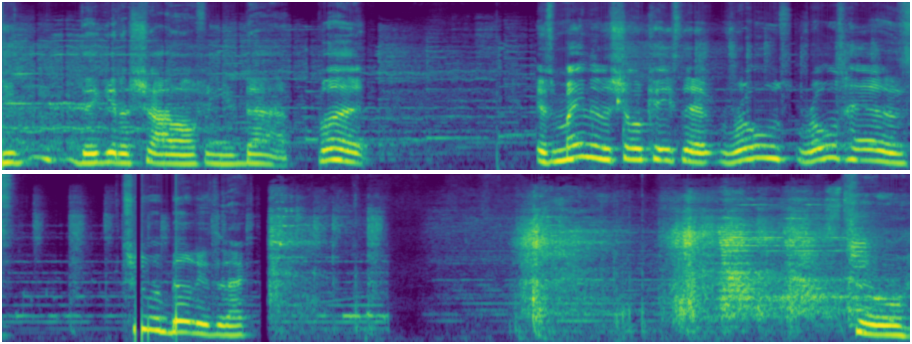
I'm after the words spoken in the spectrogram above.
you they get a shot off and you die. But it's mainly to showcase that Rose Rose has two abilities that I so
